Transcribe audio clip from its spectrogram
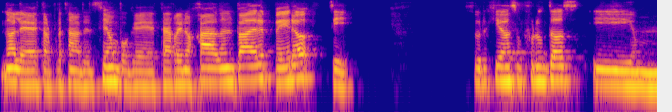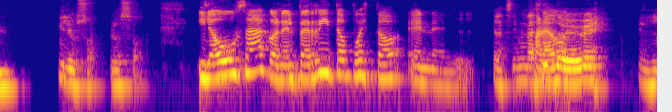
no le debe estar prestando atención porque está re enojada con el padre, pero sí. Surgió sus frutos y, mm, Y lo usó, lo usó. y lo usa con el perrito puesto en el. Un Para bebé. En el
